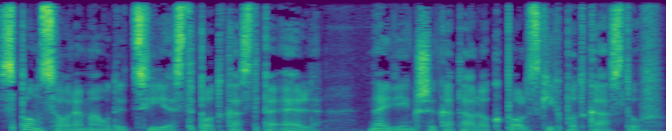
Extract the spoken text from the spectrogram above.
Sponsorem audycji jest podcast.pl, największy katalog polskich podcastów.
